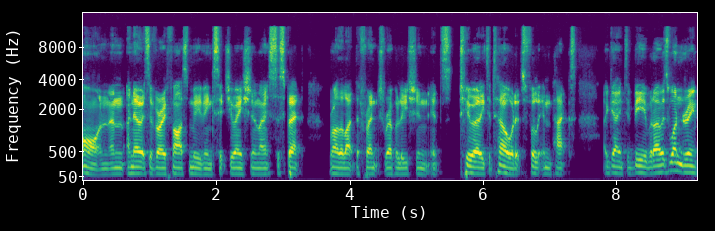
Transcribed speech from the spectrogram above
on. And I know it's a very fast moving situation, and I suspect, rather like the French Revolution, it's too early to tell what its full impacts are going to be. But I was wondering,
